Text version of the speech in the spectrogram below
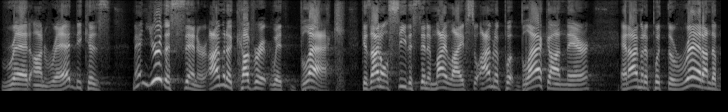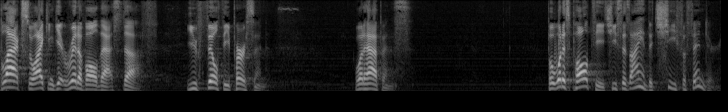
red on red because, man, you're the sinner. I'm going to cover it with black because I don't see the sin in my life, so I'm going to put black on there and I'm going to put the red on the black so I can get rid of all that stuff. You filthy person. What happens? But what does Paul teach? He says, I am the chief offender.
